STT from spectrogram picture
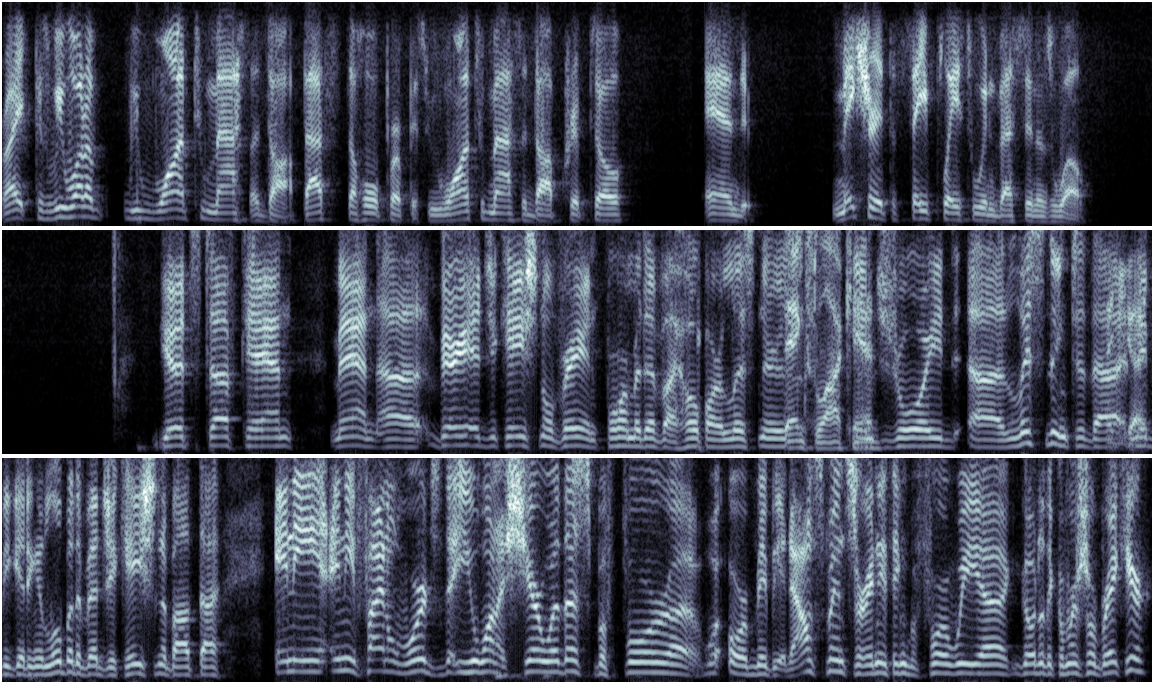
right? Because we want to we want to mass adopt. That's the whole purpose. We want to mass adopt crypto and make sure it's a safe place to invest in as well. Good stuff, Ken. Man, uh, very educational, very informative. I hope our listeners Thanks a lot, Ken. enjoyed uh, listening to that, maybe getting a little bit of education about that. Any any final words that you want to share with us before, uh, or maybe announcements or anything before we uh, go to the commercial break here?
